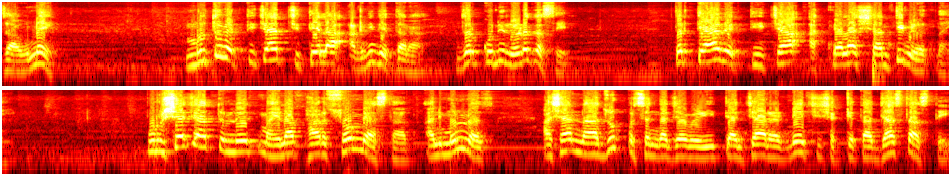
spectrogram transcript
जाऊ नये. मृत व्यक्तीच्या चितेला अग्नी देताना जर कोणी रडत असेल तर त्या व्यक्तीच्या आत्म्याला शांती मिळत नाही. पुरुषाच्या तुलनेत महिला फार सौम्य असतात. आणि म्हणूनच अशा नाजूक प्रसंगाच्या वेळी त्यांच्या रडण्याची शक्यता जास्त असते.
